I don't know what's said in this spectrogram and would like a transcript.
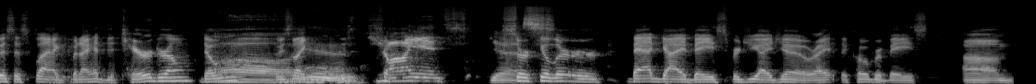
USS Flagg, but I had the Terrordrome dome. oh, it was like yeah. this giant Yes. circular bad guy base for GI Joe, right? The Cobra base. Um,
